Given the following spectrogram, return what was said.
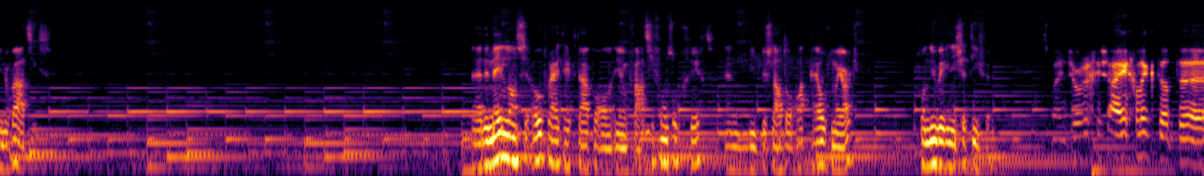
innovaties. Eh, de Nederlandse overheid heeft daarvoor al een innovatiefonds opgericht en die beslaat al 11 miljard voor nieuwe initiatieven. Is eigenlijk dat uh,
